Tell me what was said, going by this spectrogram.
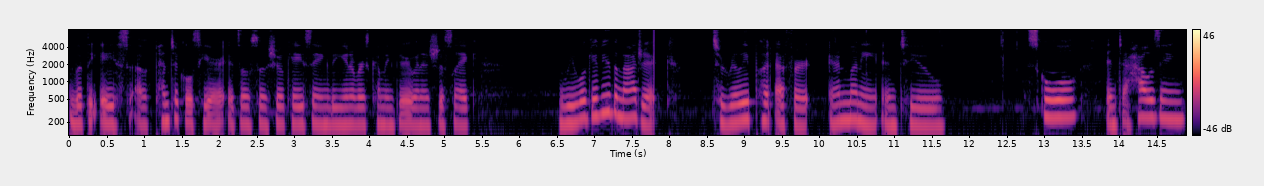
with the Ace of Pentacles here, it's also showcasing the universe coming through, and it's just like, we will give you the magic to really put effort and money into school, into housing,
